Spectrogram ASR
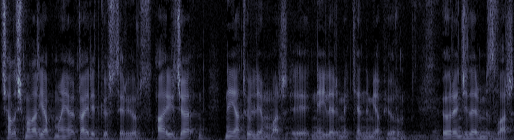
çalışmalar yapmaya gayret gösteriyoruz. Ayrıca ney atölyem var, e, neylerimi kendim yapıyorum. Öğrencilerimiz var.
